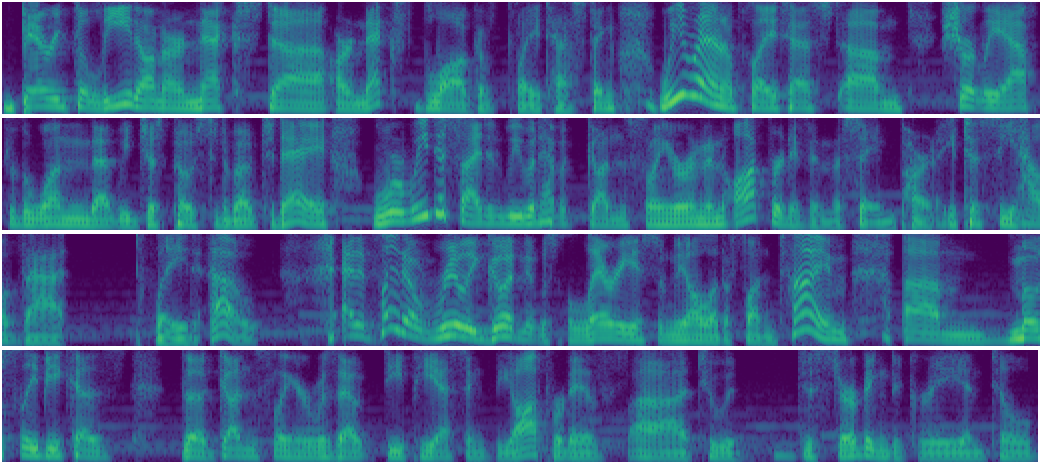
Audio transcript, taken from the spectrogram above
bury the lead on our next uh our next blog of playtesting. We ran a playtest um shortly after the one one that we just posted about today, where we decided we would have a gunslinger and an operative in the same party to see how that played out. And it played out really good and it was hilarious and we all had a fun time. Um, mostly because the gunslinger was out DPSing the operative uh, to a disturbing degree until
